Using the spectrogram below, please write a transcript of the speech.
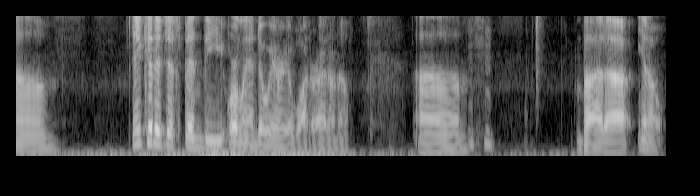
Um, it could have just been the Orlando area water. I don't know. Um, but uh, you know,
